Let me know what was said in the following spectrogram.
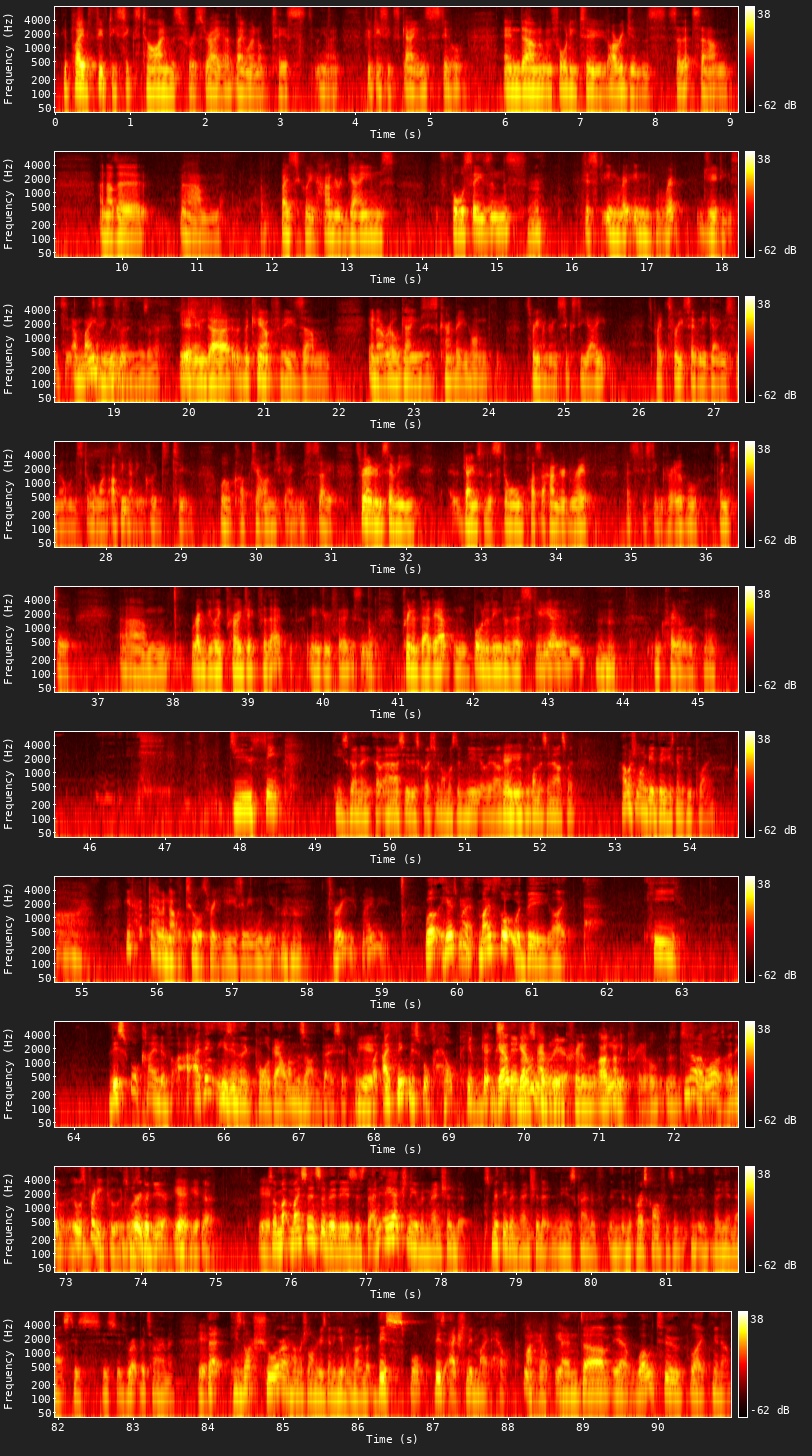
he played 56 times for Australia. They weren't all tests. You know, 56 games still, and um, 42 Origins. So that's um, another um, basically 100 games, four seasons, Hmm. just in re- in rep duties. It's amazing, isn't it? Amazing, isn't it? Yeah, and uh, an account for his um, NRL games is currently on 368. He's played 370 games for Melbourne Storm. I think that includes two World Club Challenge games. So 370 games for the Storm plus 100 rep. That's just incredible. Thanks to um, Rugby League Project for that. Andrew Ferguson printed that out and brought it into the studio with me. hmm Incredible, yeah. Do you think he's going to? Ask you this question almost immediately upon, Yeah, yeah, yeah. this announcement. How much longer do you think he's going to keep playing? Oh, you'd have to have another two or three years in him, wouldn't you? Mhm. Three, maybe? Well, here's my my thought would be like he. This will kind of. I I think he's in the Paul Gallen zone, basically. Yeah. Like, I think this will help him Ga- extend Gal- his Gallen had an career. incredible, oh, not incredible. it's- No, it was. I think It- it was pretty good, It was a wasn't very good year. Yeah, yeah. yeah. yeah. So my, my sense of it is, is that and he actually even mentioned it. Smith even mentioned it in his kind of in, in the press conferences in, in, that he announced his, his his rep retirement. Yeah. That he's not sure how much longer he's going to keep on going, but this will this actually might help. Might help, yeah. And um, yeah, woe to like you know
